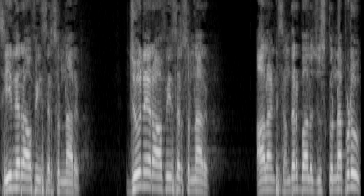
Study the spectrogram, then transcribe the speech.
సీనియర్ ఆఫీసర్స్ ఉన్నారు. జూనియర్ ఆఫీసర్స్ ఉన్నారు. అలాంటి సందర్భాలు చూసుకున్నప్పుడు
